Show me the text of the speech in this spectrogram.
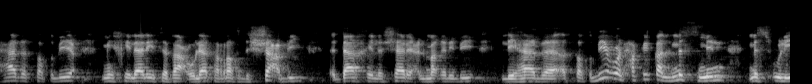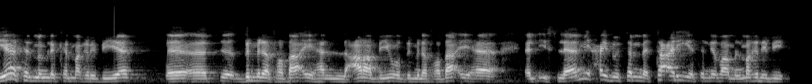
هذا التطبيع من خلال تفاعلات الرفض الشعبي داخل الشارع المغربي لهذا التطبيع والحقيقة المس من مسؤوليات المملكة المغربية آه، آه، ضمن فضائها العربي وضمن فضائها الإسلامي حيث تم تعرية النظام المغربي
